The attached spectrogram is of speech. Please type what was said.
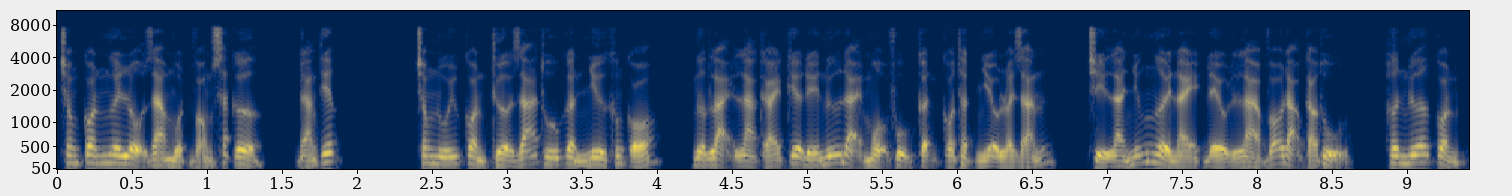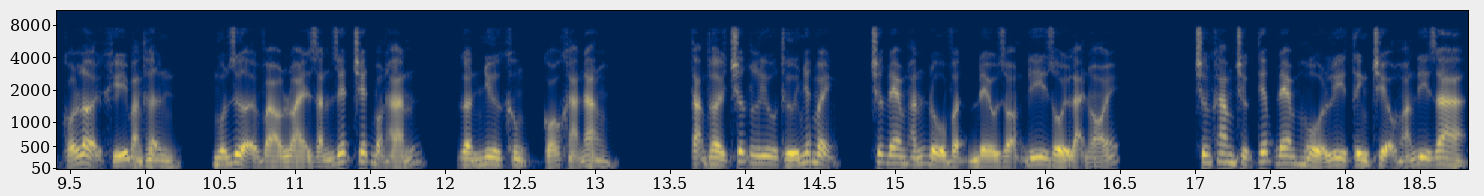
trong con ngươi lộ ra một vòng sắc cơ, đáng tiếc. Trong núi còn thừa dã thú gần như không có, ngược lại là cái kia đến nữ đại mộ phụ cận có thật nhiều loài rắn, chỉ là những người này đều là võ đạo cao thủ, hơn nữa còn có lợi khí bản thân, muốn dựa vào loài rắn giết chết bọn hắn, gần như không có khả năng. Tạm thời trước lưu thứ nhất mệnh, trước đem hắn đồ vật đều dọn đi rồi lại nói. Trương kham trực tiếp đem hồ ly tinh triệu hắn đi ra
